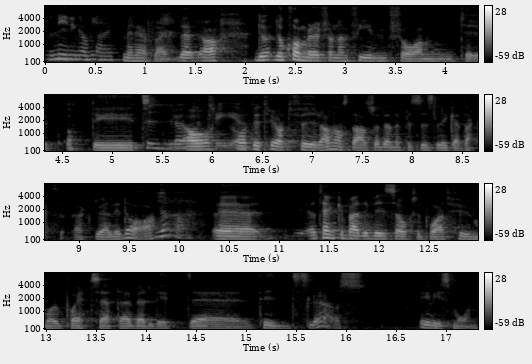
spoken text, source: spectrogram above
meaning of life. Meaning of Life. Det, ja, då, då kommer det från en film från typ 80, 84, ja, 83. 83, 84 någonstans och den är precis lika dagsaktuell idag. Ja. Eh, jag tänker bara det visar också på att humor på ett sätt är väldigt eh, tidslös. I viss mån.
